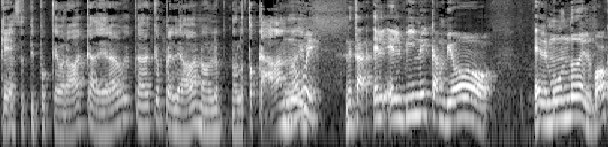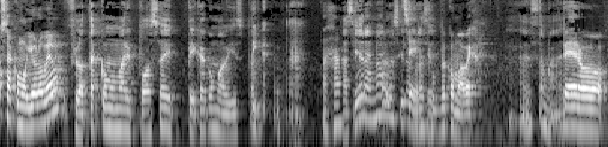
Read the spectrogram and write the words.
¿Qué? Ese tipo quebraba cadera, güey. Cada que peleaba no, le, no lo tocaban, No, güey. güey. Neta, él, él vino y cambió el mundo del box, a como yo lo veo. Flota como mariposa y pica como avispa. Ajá. Así era, ¿no? Algo así la Sí, frase. fue como abeja. Esa madre. Pero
